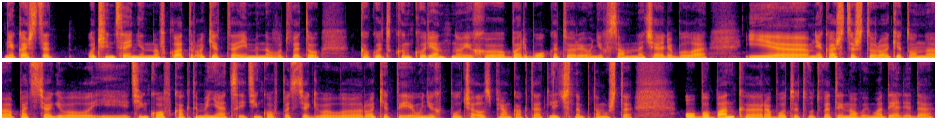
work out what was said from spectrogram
мне кажется, очень ценен вклад Rocket, а именно вот в эту какую-то конкурентную их э, борьбу, которая у них в самом начале была. И э, мне кажется, что Rocket, он э, подстегивал и Тиньков как-то меняться, и Тиньков подстегивал Rocket, и у них получалось прям как-то отлично, потому что оба банка работают вот в этой новой модели, да,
